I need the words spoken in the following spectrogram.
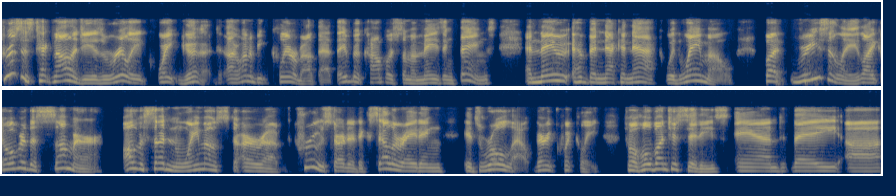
Cruise's technology is really quite good. I want to be clear about that. They've accomplished some amazing things and they have been neck and neck with Waymo. But recently, like over the summer, all of a sudden Waymo st- or uh, Cruise started accelerating its rollout very quickly to a whole bunch of cities, and they uh,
